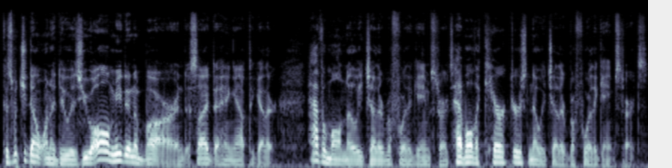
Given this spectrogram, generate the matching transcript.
Because what you don't want to do is you all meet in a bar and decide to hang out together. Have them all know each other before the game starts. Have all the characters know each other before the game starts.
